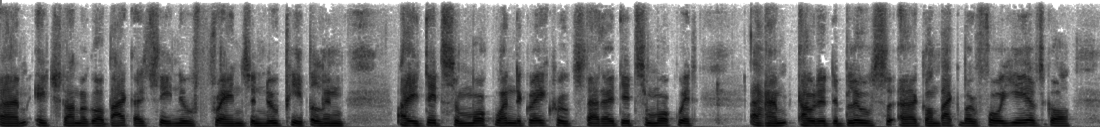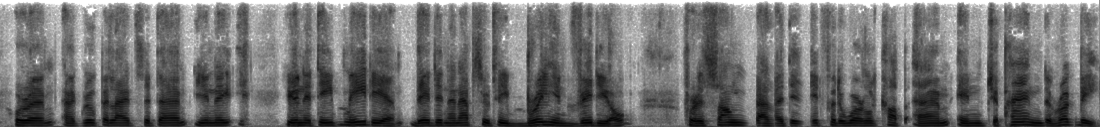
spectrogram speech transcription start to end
um, each time I go back, I see new friends and new people. And I did some work, one of the great groups that I did some work with um, out of the blues, uh, gone back about four years ago, were um, a group of lads at um, Uni- Unity Media. They did an absolutely brilliant video for a song that I did for the World Cup um, in Japan, the rugby.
